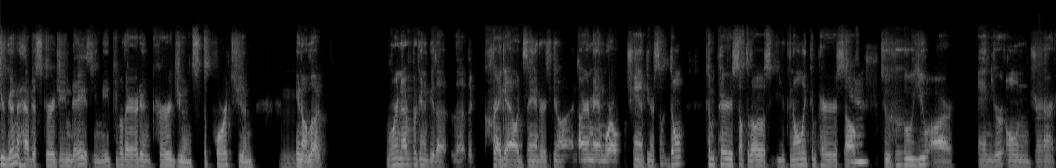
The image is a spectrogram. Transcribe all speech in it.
you're going to have discouraging days. You need people there to encourage you and support you. And Mm. you know, look, we're never going to be the, the the Craig Alexanders, you know, an Ironman world champion or something. Don't compare yourself to those. You can only compare yourself Yes. to who you are and your own journey.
